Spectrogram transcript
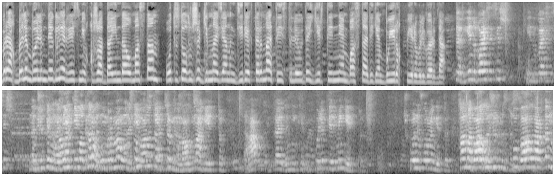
бірақ білім бөлімдегілер ресми құжат дайындалмастан 39 гимназияның директорына тестілеуді ертеңнен баста деген бұйрық беріп үлгерді. Енді былай істесейші енді былай істесейші мына жүктің бала келіп тұр он бір ма он үш баласы келіп тұр міне алдыма келіп тұр. Ақ көйлектерімен келіп тұр. Школьный формамен келіп тұр қана жүрміз сол балалардың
